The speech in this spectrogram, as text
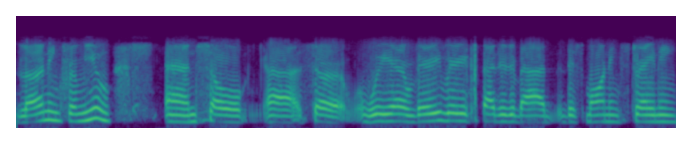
learning from you. And so, uh, sir, we are very, very excited about this morning's training,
